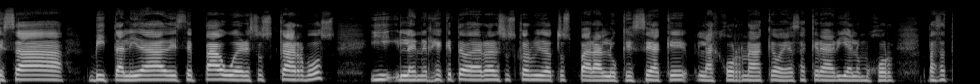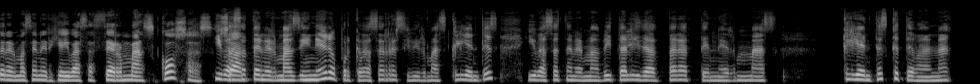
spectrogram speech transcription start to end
esa vitalidad, ese power, esos carbos y la energía que te va a dar esos carbohidratos para lo que sea que la jornada que vayas a crear y a lo mejor vas a tener más energía y vas a hacer más cosas. Y vas a tener más dinero porque vas a recibir más clientes y vas a tener más vitalidad para tener más clientes que te van a,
